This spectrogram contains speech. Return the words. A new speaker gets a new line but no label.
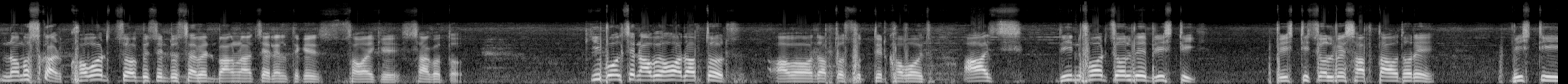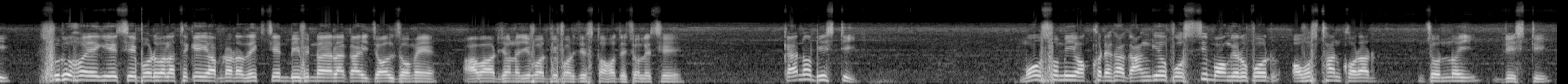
নমস্কার, খবর চব্বিশ ইন্টু সেভেন বাংলা চ্যানেল থেকে সবাইকে স্বাগত। কি বলছেন আবহাওয়া দপ্তর? আবহাওয়া দপ্তর সূত্রের খবর, আজ দিনভর চলবে বৃষ্টি। বৃষ্টি চলবে সপ্তাহ ধরে। বৃষ্টি শুরু হয়ে গিয়েছে ভোরবেলা থেকেই, আপনারা দেখছেন বিভিন্ন এলাকায় জল জমে, আবার জনজীবন বিপর্যস্ত হতে চলেছে। কেন বৃষ্টি? মৌসুমি অক্ষরেখা গাঙ্গেয় পশ্চিমবঙ্গের ওপর অবস্থান করার জন্যই বৃষ্টি।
